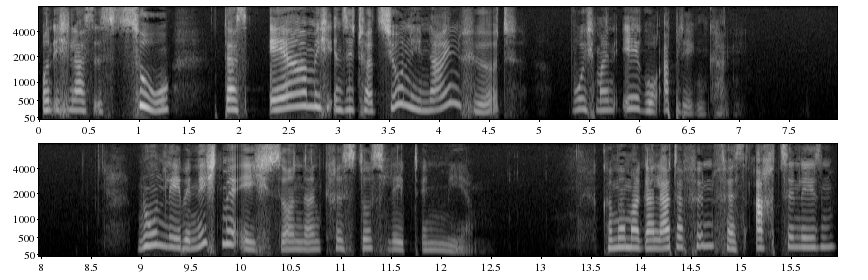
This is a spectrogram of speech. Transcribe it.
und ich lasse es zu, dass er mich in Situationen hineinführt, wo ich mein Ego ablegen kann. Nun lebe nicht mehr ich, sondern Christus lebt in mir. Können wir mal Galater 5, Vers 18 lesen?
